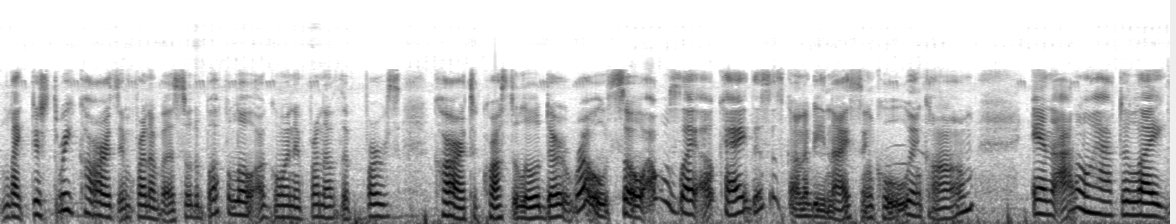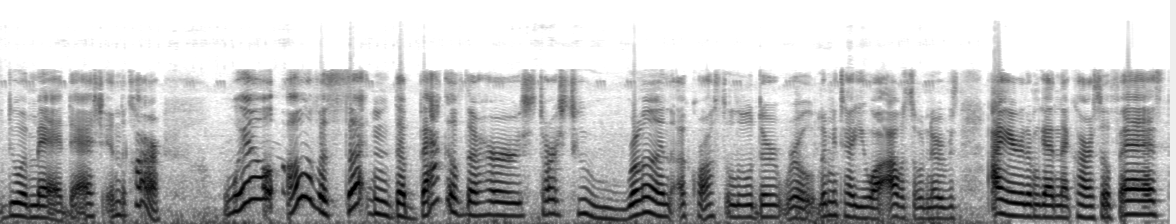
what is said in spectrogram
like there's three cars in front of us. So the buffalo are going in front of the first car to cross the little dirt road. So I was like, okay, this is gonna be nice and cool and calm, and I don't have to like do a mad dash in the car. Well, all of a sudden, the back of the herd starts to run across the little dirt road. Let me tell you all, I was so nervous. I heard them get in that car so fast.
